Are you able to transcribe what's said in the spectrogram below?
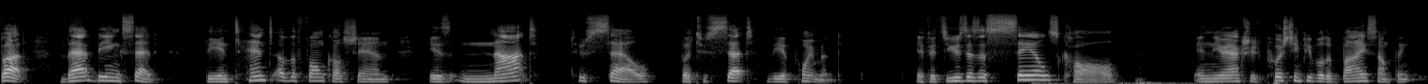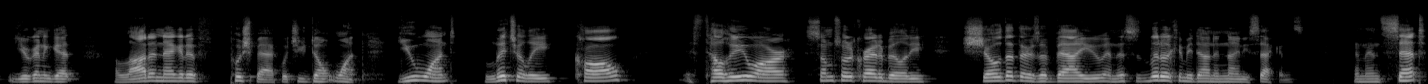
But that being said, the intent of the phone call, Shan, is not to sell, but to set the appointment. If it's used as a sales call and you're actually pushing people to buy something, you're going to get a lot of negative pushback, which you don't want. You want literally call, tell who you are, some sort of credibility, show that there's a value, and this literally can be done in 90 seconds, and then set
